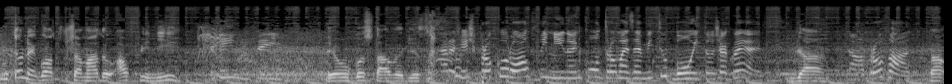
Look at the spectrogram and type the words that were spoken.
Não tem um negócio chamado alfini? Tem, tem. Eu gostava disso. Cara, a gente procurou alfinim, não encontrou, mas é muito bom, então já conhece. Já. Tá aprovado. Tá,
